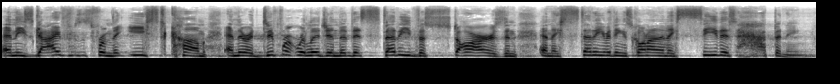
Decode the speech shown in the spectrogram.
and these guys from the east come, and they're a different religion that, that study the stars and and they study everything that's going on, and they see this happening.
